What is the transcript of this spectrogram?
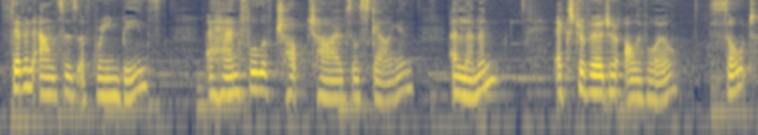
Seven ounces of green beans, a handful of chopped chives or scallion, a lemon, extra virgin olive oil, salt,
